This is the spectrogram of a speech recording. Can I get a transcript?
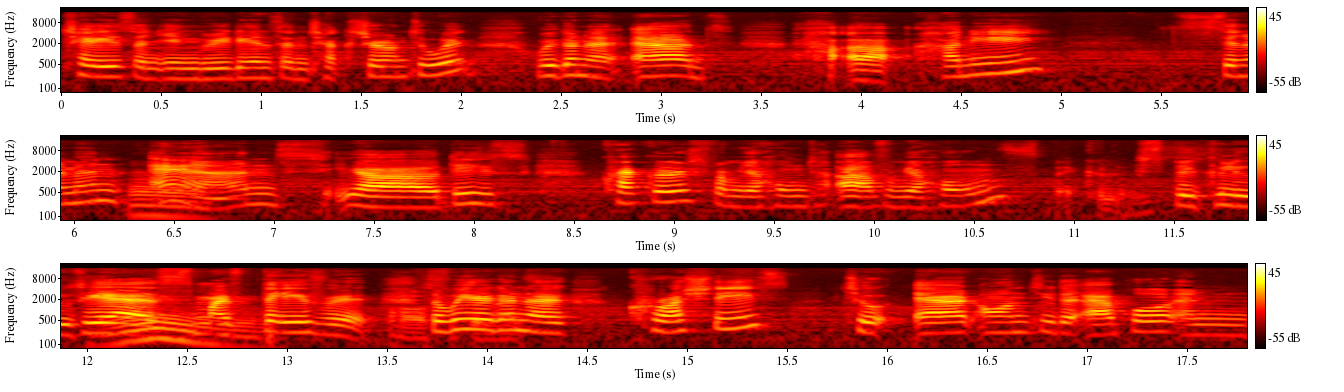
taste and ingredients and texture onto it. We're gonna add uh, honey, cinnamon, Hmm. and uh, these crackers from your home uh, from your home. Speculoos. Speculoos, yes, my favorite. Oh, so we super are gonna crush these to add onto the apple and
